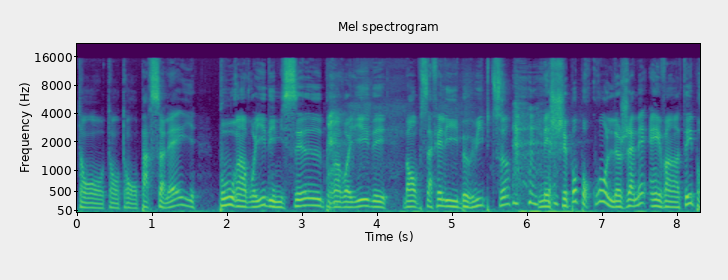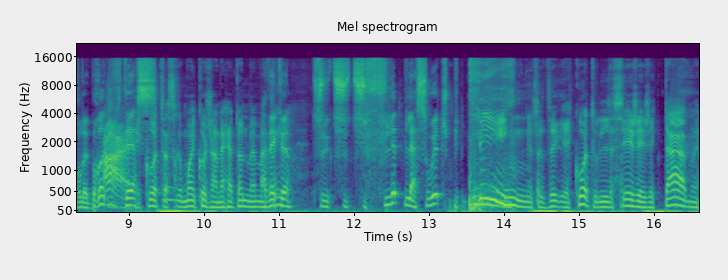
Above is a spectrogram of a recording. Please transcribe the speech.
ton, ton, ton pare-soleil pour envoyer des missiles, pour envoyer des bon, ça fait les bruits pis tout ça, mais je sais pas pourquoi on l'a jamais inventé pour le bras de Ah, vitesse. écoute, ça serait moi, écoute, j'en arrête un de même matin. avec euh, tu, tu, tu flippes la switch puis Bing! Je veux dire, écoute, le siège éjectable.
